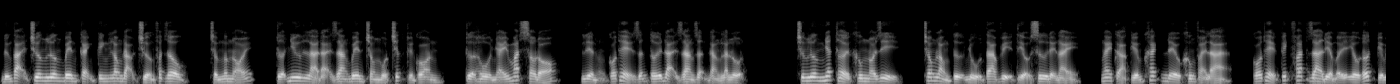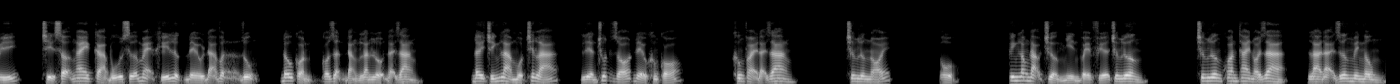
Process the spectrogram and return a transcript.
Đứng tại trương lương bên cạnh kinh long đạo trưởng phất dâu, trầm ngâm nói, tựa như là đại giang bên trong một chiếc thuyền con, tựa hồ nháy mắt sau đó liền có thể dẫn tới đại giang giận đằng lan lộn. Trương lương nhất thời không nói gì, trong lòng tự nhủ ta vị tiểu sư đệ này, ngay cả kiếm khách đều không phải là, có thể kích phát ra điểm ấy yêu ớt kiếm ý, chỉ sợ ngay cả bú sữa mẹ khí lực đều đã vận dụng, đâu còn có giận đằng lăn lộn đại giang. Đây chính là một chiếc lá, liền chút gió đều không có. Không phải đại giang. Trương lương nói. Ồ. Kinh long đạo trưởng nhìn về phía trương lương. Trương lương khoan thai nói ra, là đại dương minh ông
